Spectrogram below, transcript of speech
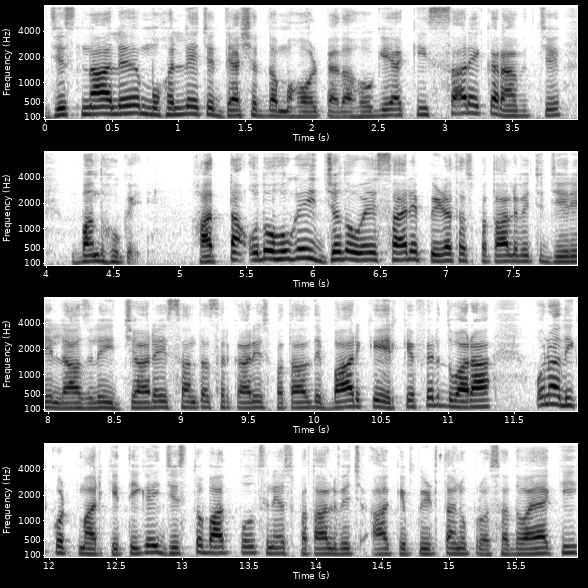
ਜਿਸ ਨਾਲ ਮੁਹੱਲੇ 'ਚ ਦਹਿਸ਼ਤ ਦਾ ਮਾਹੌਲ ਪੈਦਾ ਹੋ ਗਿਆ ਕਿ ਸਾਰੇ ਘਰਾਂ ਵਿੱਚ ਬੰਦ ਹੋ ਗਏ। ਹੱਦ ਤਾਂ ਉਦੋਂ ਹੋ ਗਈ ਜਦੋਂ ਇਹ ਸਾਰੇ ਪੀੜਤ ਹਸਪਤਾਲ ਵਿੱਚ ਜੇਰੇ ਇਲਾਜ ਲਈ ਜਾ ਰਹੇ ਸਨ ਤਾਂ ਸਰਕਾਰੀ ਹਸਪਤਾਲ ਦੇ ਬਾਹਰ ਘੇਰ ਕੇ ਫਿਰ ਦੁਬਾਰਾ ਉਹਨਾਂ ਦੀ ਕੁੱਟਮਾਰ ਕੀਤੀ ਗਈ, ਜਿਸ ਤੋਂ ਬਾਅਦ ਪੁਲਿਸ ਨੇ ਹਸਪਤਾਲ ਵਿੱਚ ਆ ਕੇ ਪੀੜਤਾਂ ਨੂੰ ਭਰੋਸਾ ਦਿਵਾਇਆ ਕਿ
